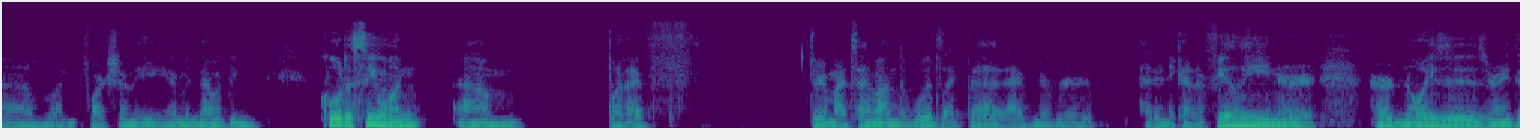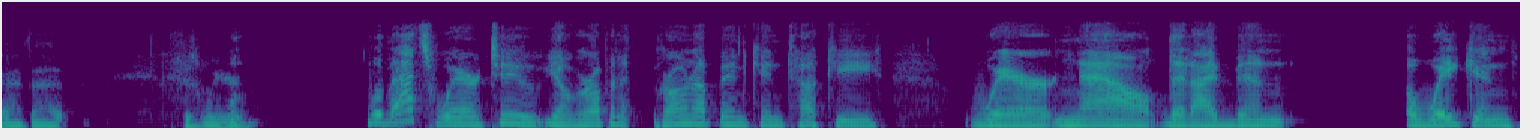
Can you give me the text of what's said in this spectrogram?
Um, unfortunately, I mean that would be cool to see one, um, but I've during my time out in the woods like that, I've never had any kind of feeling or heard noises or anything like that. It's just weird. Well, well that's where too, you know, grow up in growing up in Kentucky, where now that I've been awakened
